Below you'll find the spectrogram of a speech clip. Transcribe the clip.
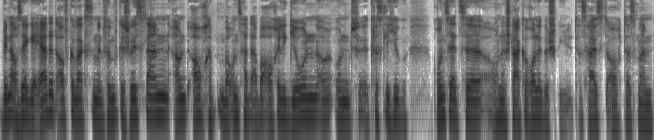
Bin auch sehr geerdet aufgewachsen mit fünf Geschwistern und auch bei uns hat aber auch Religion und christliche Grundsätze auch eine starke Rolle gespielt. Das heißt auch, dass man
